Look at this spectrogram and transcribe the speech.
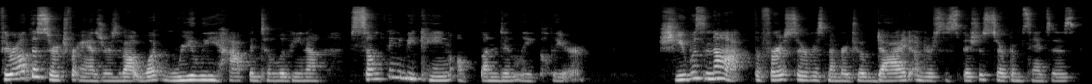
Throughout the search for answers about what really happened to LaVena, something became abundantly clear. She was not the first service member to have died under suspicious circumstances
